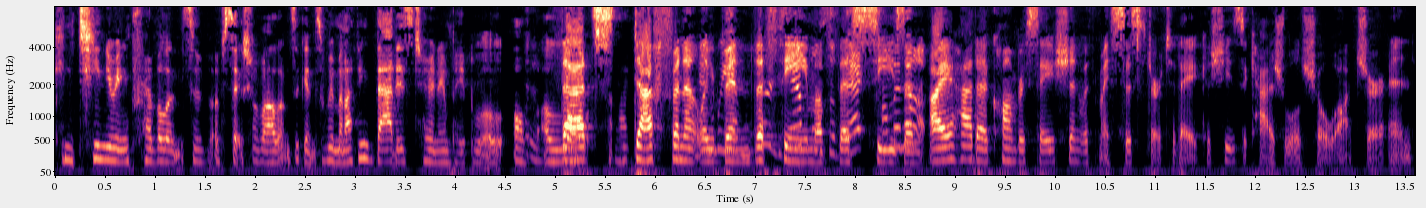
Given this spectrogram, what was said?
continuing prevalence of, of sexual violence against women. I think that is turning people off a lot. That's definitely been the theme of of this that coming season. I had a conversation with my sister today because she's a casual show watcher and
